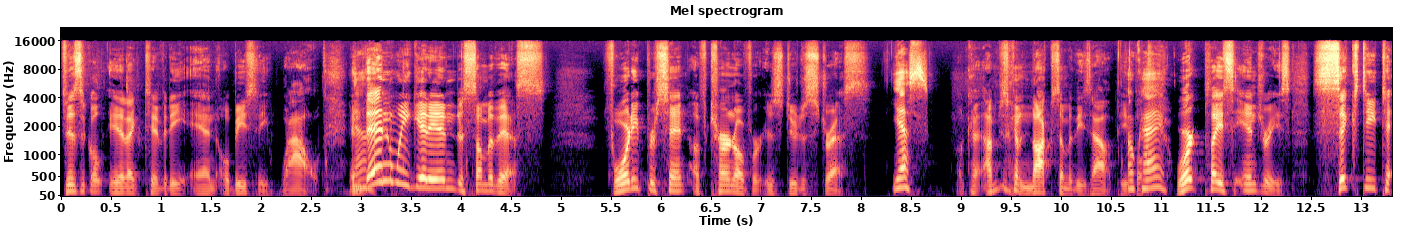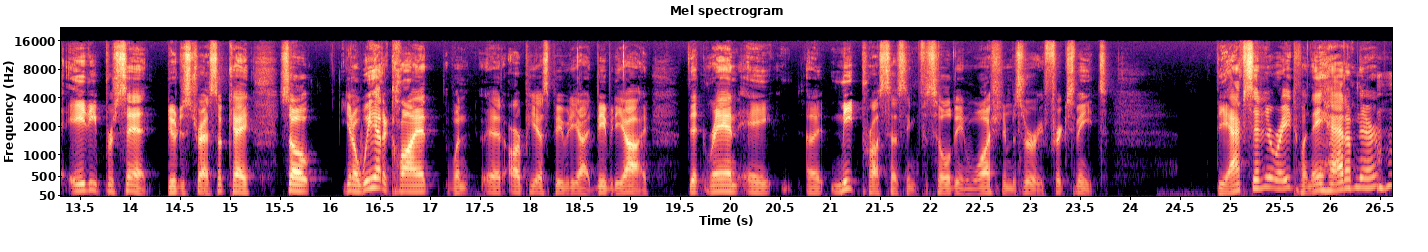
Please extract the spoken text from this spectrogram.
physical inactivity and obesity. Wow. And Yeah. then we get into some of this. 40% of turnover is due to stress. Yes. Okay, I'm just going to knock some of these out, people. Okay. Workplace injuries, 60 to 80% due to stress. Okay, so, you know, we had a client when at RPS BBDI, BBDI that ran a, a meat processing facility in Washington, Missouri, Frick's Meats. The accident rate when they had them there, mm-hmm.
